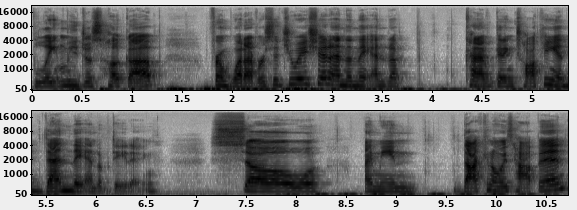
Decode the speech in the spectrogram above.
blatantly just hook up from whatever situation, and then they ended up kind of getting talking, and then they end up dating. So, I mean, that can always happen,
